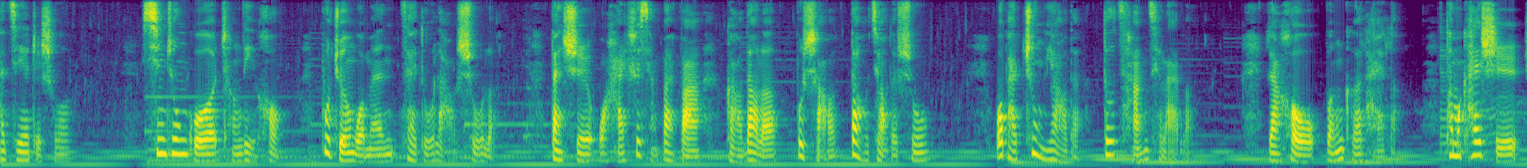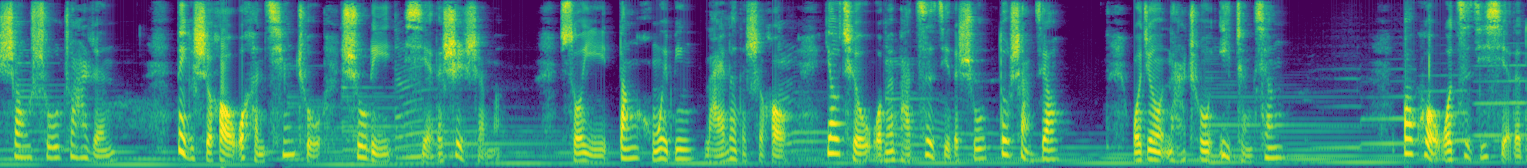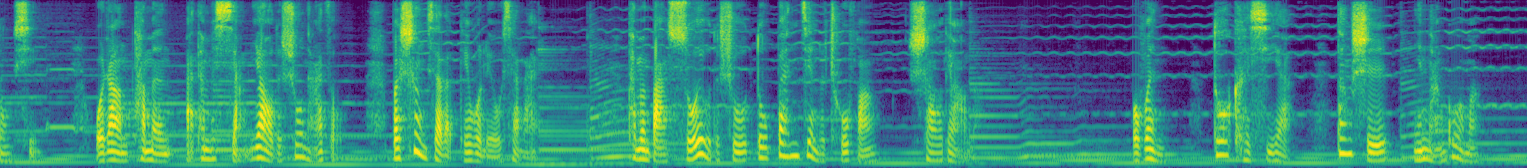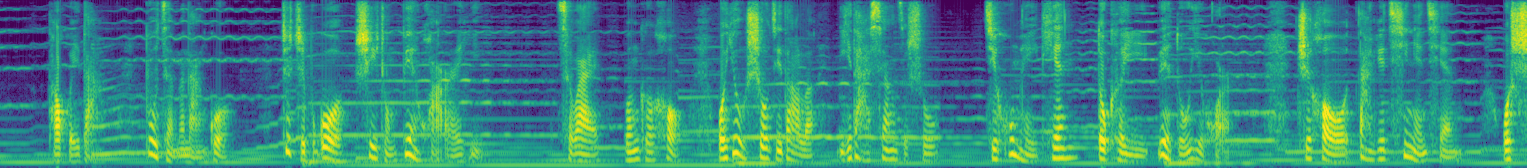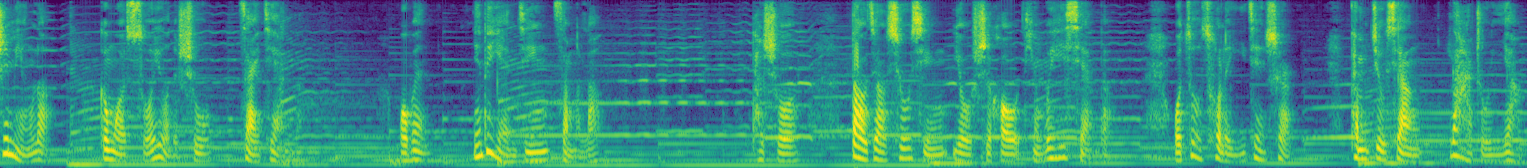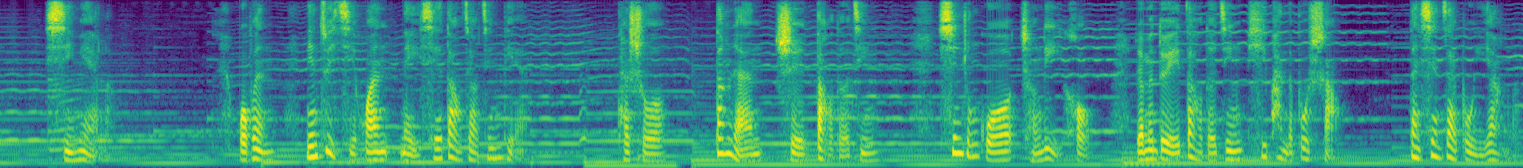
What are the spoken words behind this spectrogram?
他接着说：“新中国成立后，不准我们再读老书了。但是我还是想办法搞到了不少道教的书，我把重要的都藏起来了。然后文革来了，他们开始烧书抓人。那个时候我很清楚书里写的是什么，所以当红卫兵来了的时候，要求我们把自己的书都上交，我就拿出一整箱。”包括我自己写的东西，我让他们把他们想要的书拿走，把剩下的给我留下来。他们把所有的书都搬进了厨房，烧掉了。我问：“多可惜呀！当时您难过吗？”他回答：“不怎么难过，这只不过是一种变化而已。”此外，文革后我又收集到了一大箱子书，几乎每天都可以阅读一会儿。之后大约七年前，我失明了，跟我所有的书再见了。我问：“您的眼睛怎么了？”他说：“道教修行有时候挺危险的，我做错了一件事儿，他们就像蜡烛一样熄灭了。”我问：“您最喜欢哪些道教经典？”他说：“当然是《道德经》。新中国成立以后。”人们对《道德经》批判的不少，但现在不一样了。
